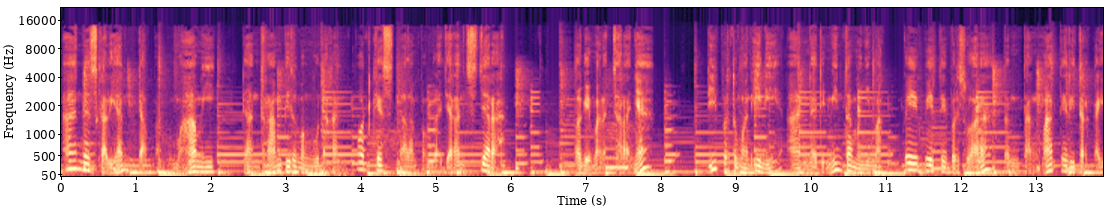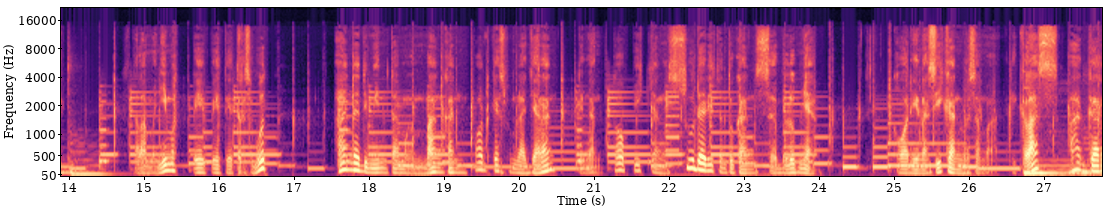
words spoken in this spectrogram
Anda sekalian dapat memahami dan terampil menggunakan podcast dalam pembelajaran sejarah. Bagaimana caranya? Di pertemuan ini, Anda diminta menyimak PPT bersuara tentang materi terkait. Setelah menyimak PPT tersebut, Anda diminta mengembangkan podcast pembelajaran dengan topik yang sudah ditentukan sebelumnya. Koordinasikan bersama kelas agar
